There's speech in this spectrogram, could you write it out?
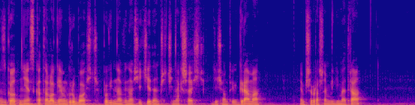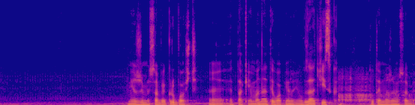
Zgodnie z katalogiem grubość powinna wynosić 1,6 grama, przepraszam, milimetra. Mierzymy sobie grubość e, takiej monety, łapiemy ją w zacisk. Tutaj możemy sobie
